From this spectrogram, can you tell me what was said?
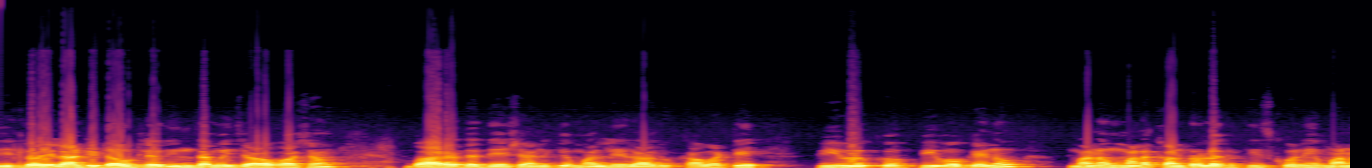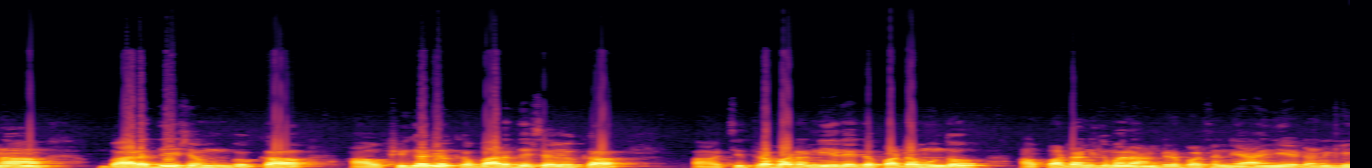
దీంట్లో ఎలాంటి డౌట్ లేదు. ఇంత మించి అవకాశం భారతదేశానికి మళ్ళీ రాదు. కాబట్టి పీఓకే పీఓకేను మనం మన కంట్రోల్లోకి తీసుకొని మన భారతదేశం యొక్క ఆ ఫిగర్ యొక్క భారతదేశం యొక్క చిత్రపటాన్ని ఏదైతే పటం ఉందో ఆ పటానికి మనం హండ్రెడ్ పర్సెంట్ న్యాయం చేయడానికి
